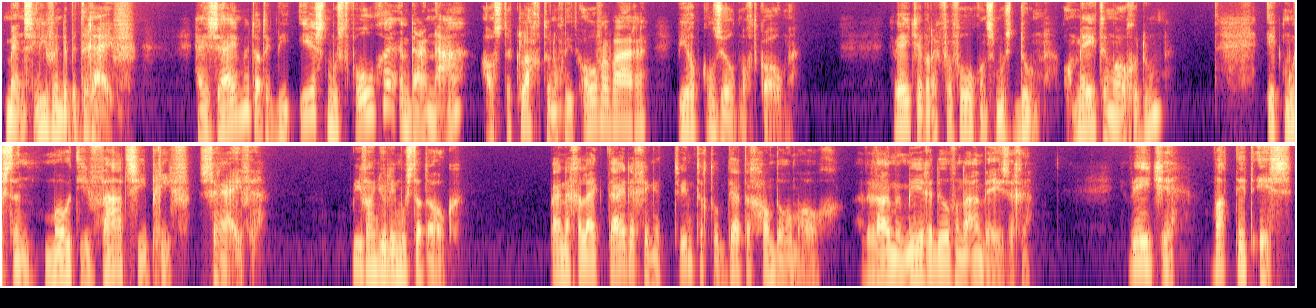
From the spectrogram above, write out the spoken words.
menslievende bedrijf. Hij zei me dat ik die eerst moest volgen en daarna, als de klachten nog niet over waren, weer op consult mocht komen. Weet je wat ik vervolgens moest doen om mee te mogen doen? Ik moest een motivatiebrief schrijven. Wie van jullie moest dat ook? Bijna gelijktijdig gingen 20 tot 30 handen omhoog, het ruime merendeel van de aanwezigen. Weet je wat dit is?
